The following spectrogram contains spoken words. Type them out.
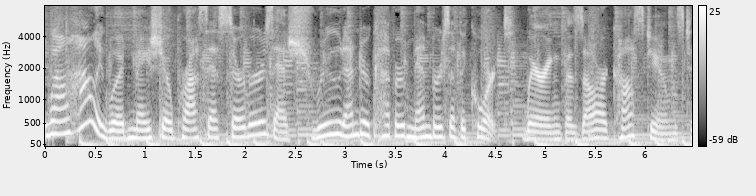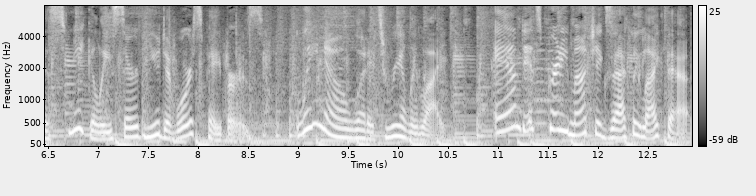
While Hollywood may show process servers as shrewd undercover members of the court, wearing bizarre costumes to sneakily serve you divorce papers, we know what it's really like. And it's pretty much exactly like that,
